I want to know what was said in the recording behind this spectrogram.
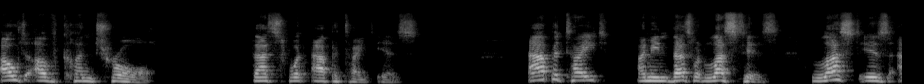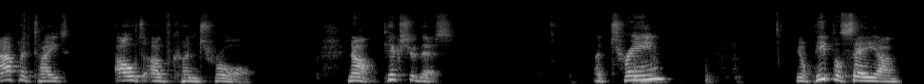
out of control. That's what appetite is. Appetite, I mean, that's what lust is. Lust is appetite out of control. Now, picture this a train. You know, people say, um,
